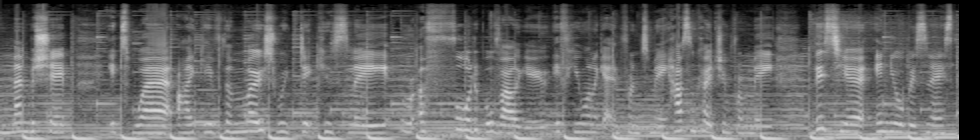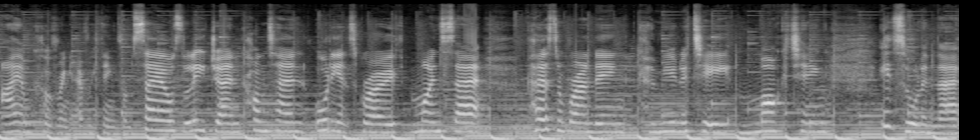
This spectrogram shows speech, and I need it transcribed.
membership. It's where I give the most ridiculously affordable value. If you want to get in front of me, have some coaching from me this year in your business, I am covering everything from sales, lead gen, content, audience growth, mindset personal branding, community, marketing. It's all in there.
